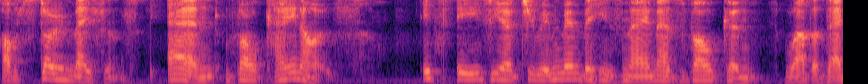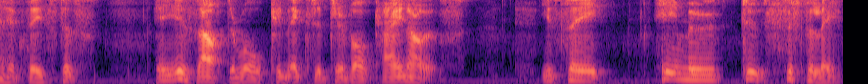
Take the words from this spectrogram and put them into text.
of stonemasons, and volcanoes. It's easier to remember his name as Vulcan rather than Hephaestus. He is, after all, connected to volcanoes. You see, he moved to Sicily,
